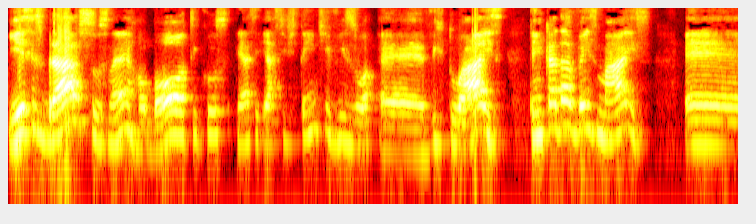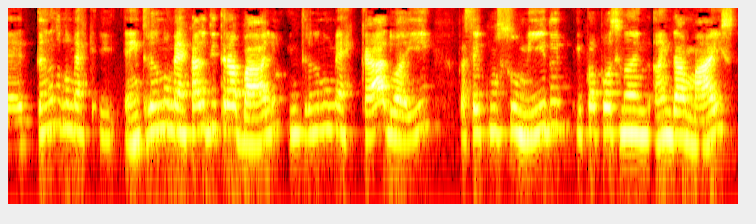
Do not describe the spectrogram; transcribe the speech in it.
E esses braços né, robóticos e assistentes é, virtuais têm cada vez mais é, entrando, no, entrando no mercado de trabalho, entrando no mercado aí para ser consumido e proporcionando ainda mais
